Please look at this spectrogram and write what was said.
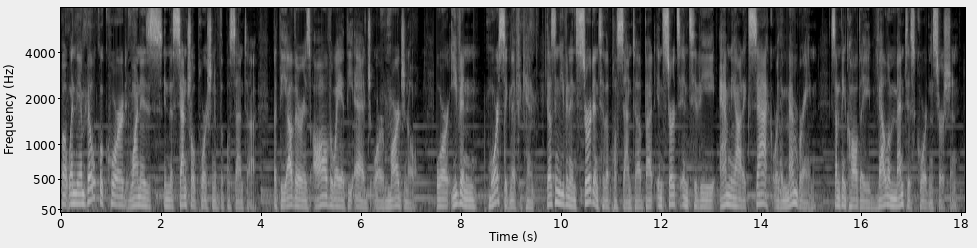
But when the umbilical cord, one is in the central portion of the placenta, but the other is all the way at the edge or marginal, or even more significant, doesn't even insert into the placenta, but inserts into the amniotic sac or the membrane, something called a velamentous cord insertion.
